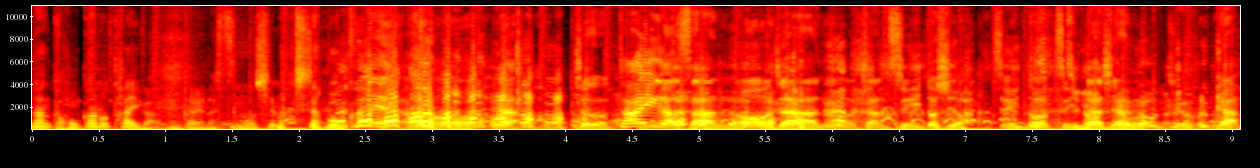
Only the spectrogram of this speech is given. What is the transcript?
なんか他のタイガーみたいな質問しました？僕ねあのいやちょっとタイガーさんのじゃああのちゃんとツイートしよう。ツイートツイッターしよう。いや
